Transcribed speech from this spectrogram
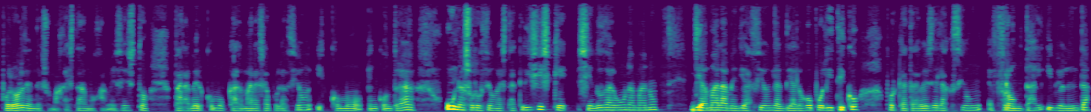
por orden de su majestad Mohamed VI para ver cómo calmar a esa población y cómo encontrar una solución a esta crisis que sin duda alguna mano llama a la mediación y al diálogo político porque a través de la acción frontal y violenta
